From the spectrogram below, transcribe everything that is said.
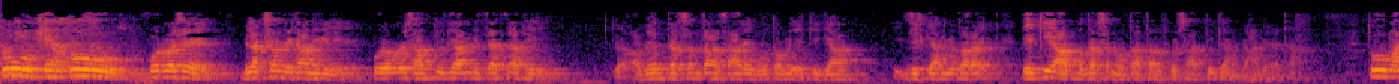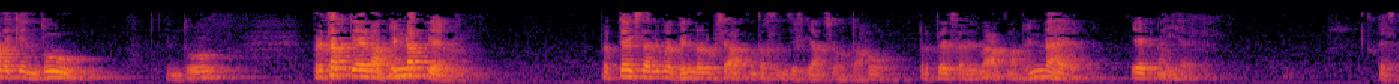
तू किंतु पूर्व से विलक्षण दिखाने के लिए। पूर्व में सात्विक ज्ञान की चर्चा थी। जो अभेद दर्शन था, सारे भूतों में एक ही ज्ञान। जिस ज्ञान के द्वारा एक ही आत्मदर्शन होता था, उसको सात्विक ज्ञान कहा गया था। तू माने किंतु किंतु पृथक भिन्नत्व प्रत्येक शरीर में भिन्न रूप से आत्मदर्शन जिस ज्ञान से होता हो, प्रत्येक शरीर में आत्मा भिन्न है, एक नहीं है। ऐसा।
